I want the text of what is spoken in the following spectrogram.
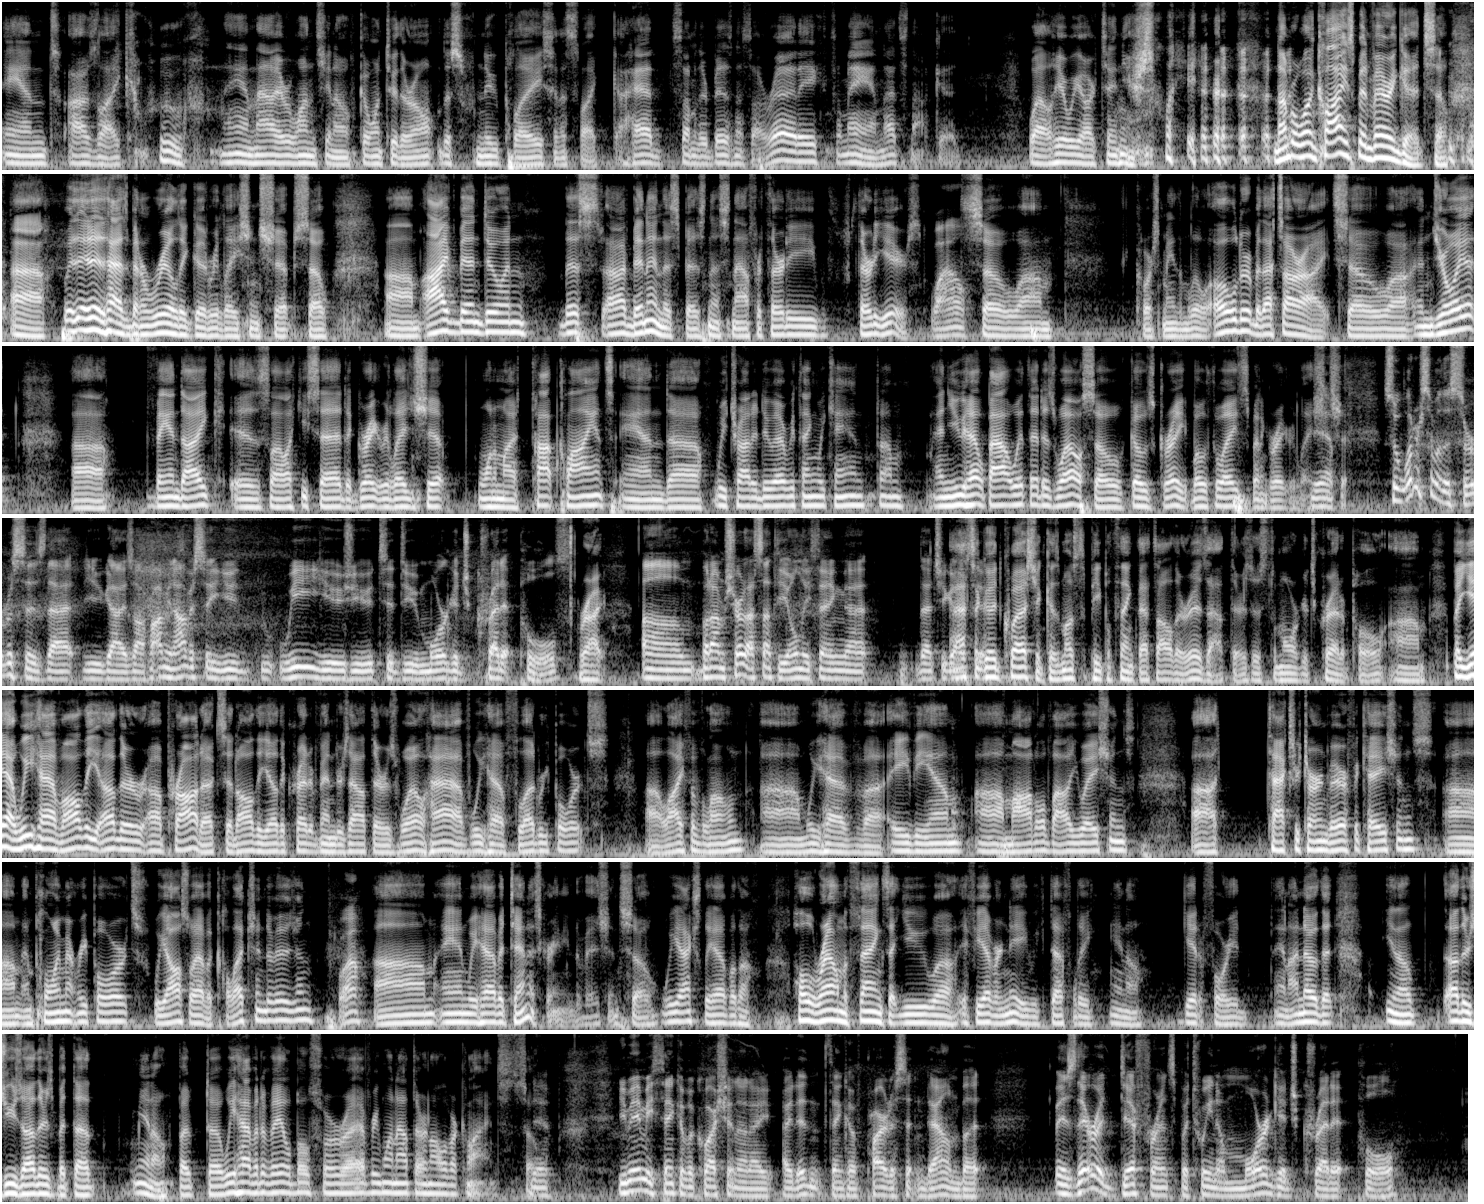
and I was like, ooh, man, now everyone's, you know, going to their own, this new place. And it's like, I had some of their business already. So, man, that's not good. Well, here we are 10 years later. Number one client's been very good. So, uh, it, it has been a really good relationship. So, um, I've been doing this, I've been in this business now for 30, 30 years. Wow. So, um, of course, means I'm a little older, but that's all right. So uh, enjoy it. Uh, Van Dyk is, uh, like you said, a great relationship. One of my top clients, and uh, we try to do everything we can. Um, and you help out with it as well, so it goes great both ways. It's been a great relationship. So, what are some of the services that you guys offer? I mean, obviously, you we use you to do mortgage credit pools, Right. um, but I'm sure that's not the only thing that that you guys. That's a good question because most of the people think that's all there is out there is just the mortgage credit pull. Um, but yeah, we have all the other uh, products that all the other credit vendors out there as well have. We have flood reports, uh, life of loan. Um, we have uh, AVM uh, model valuations. Uh, Tax return verifications, um, employment reports. We also have a collection division. Wow. Um, and we have a tenant screening division. So we actually have a whole realm of things that you, uh, if you ever need, we definitely, you know, get it for you. And I know that, you know, others use others, but the, you know, but uh, we have it available for uh, everyone out there and all of our clients. So Yeah. You made me think of a question that I, I didn't think of prior to sitting down, but is there a difference between a mortgage credit pool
